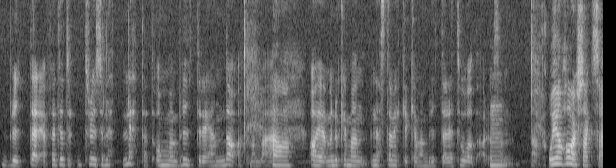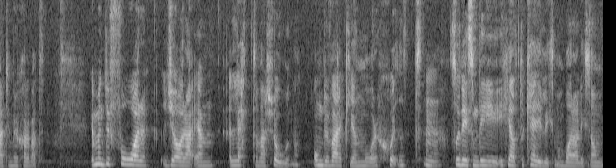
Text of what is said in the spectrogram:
bryta det. För att jag tr- tror det är så lätt, lätt att om man bryter det en dag att man bara, ja. Ja. ja men då kan man nästa vecka kan man bryta det två dagar. Och Mm. sen, ja. Och jag har sagt så här till mig själv att ja, men du får göra en lätt version om du verkligen mår skit. Mm. Så det är, som, det är helt okej liksom att bara liksom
